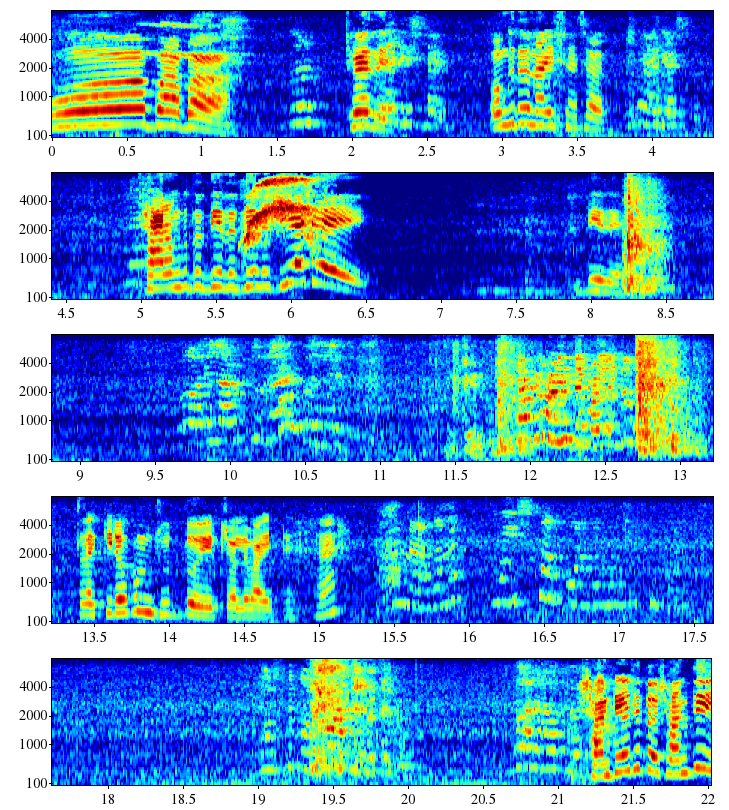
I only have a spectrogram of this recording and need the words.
ও বাবা। ছেড়ে দে। অঙ্কিত নারিস না, ছাড়। ছাড় অঙ্কিত, দিয়ে দে দিয়ে দে দিয়ে দে। দিয়ে দে। তাহলে কীরকম যুদ্ধ এর চলে বাড়িতে হ্যাঁ? শান্তি আছে তো, শান্তি?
